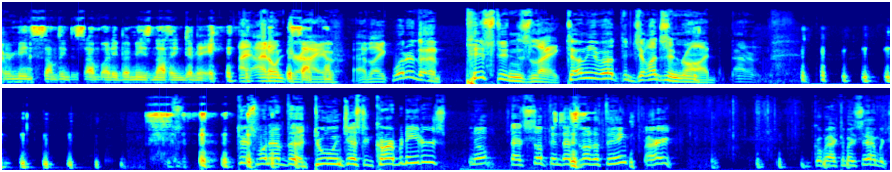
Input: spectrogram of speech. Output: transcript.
Sure means something to somebody, but means nothing to me. I, I don't drive. I'm like, what are the pistons like? Tell me about the Johnson rod. I don't. this one have the dual ingested carbonators? Nope, that's something. That's not a thing. All right, go back to my sandwich.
